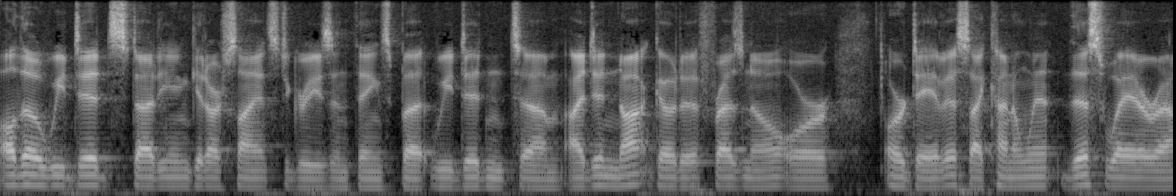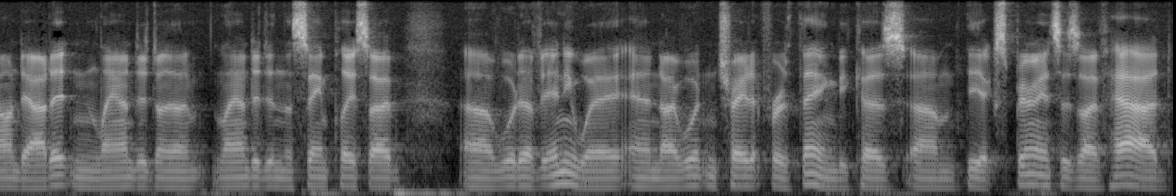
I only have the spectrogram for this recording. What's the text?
Although we did study and get our science degrees and things, but we didn't. Um, I did not go to Fresno or or Davis. I kind of went this way around at it and landed uh, landed in the same place I uh, would have anyway, and I wouldn't trade it for a thing because um, the experiences I've had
